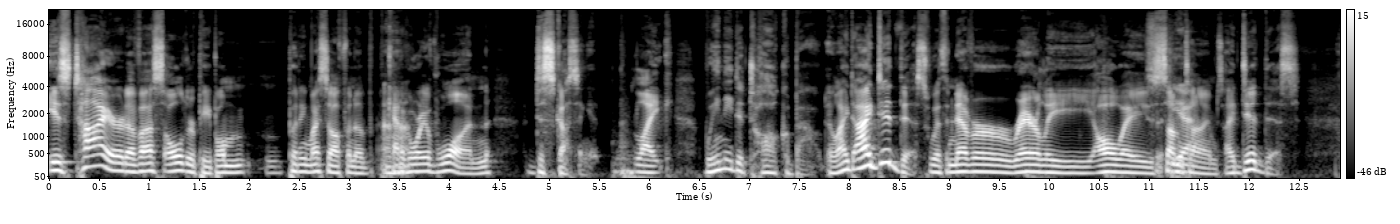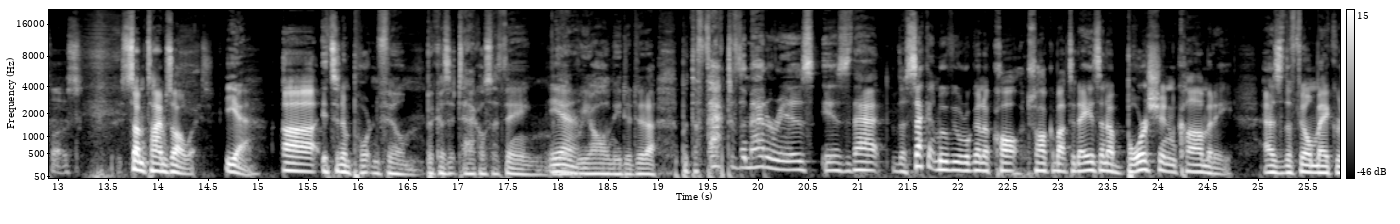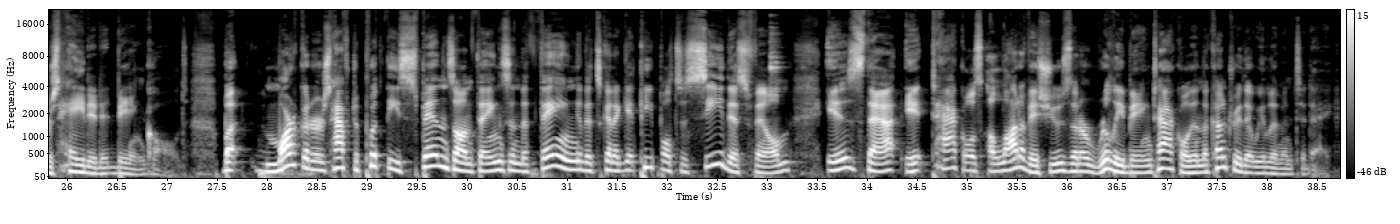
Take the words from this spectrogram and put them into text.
is tired of us older people putting myself in a Uh-huh. category of one discussing it. Like we need to talk about and I, I did this with never rarely always sometimes. I did this. Close. sometimes always. Yeah, uh, it's an important film because it tackles a thing Yeah. that we all needed to. But the fact of the matter is, is that the second movie we're going to call talk about today is an abortion comedy, as the filmmakers hated it being called. But marketers have to put these spins on things, and the thing that's going to get people to see this film is that it tackles a lot of issues that are really being tackled in the country that we live in today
